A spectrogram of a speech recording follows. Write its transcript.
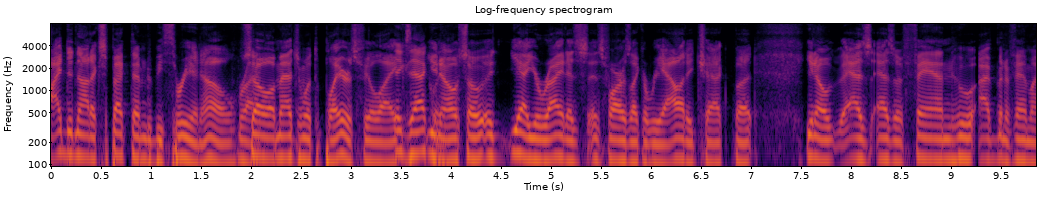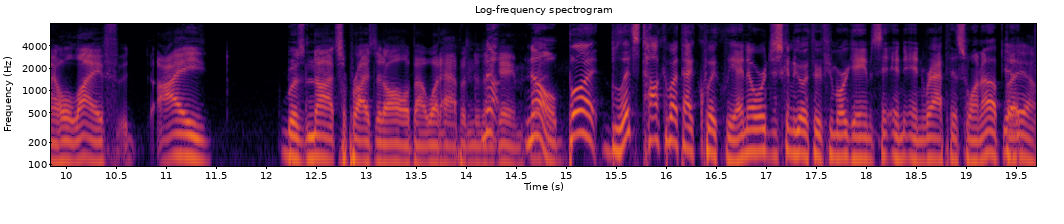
I did not expect them to be three and zero. So imagine what the players feel like. Exactly. You know. So it, yeah, you're right as as far as like a reality check. But you know, as as a fan who I've been a fan my whole life, I was not surprised at all about what happened in no, that game. No, but let's talk about that quickly. I know we're just going to go through a few more games and, and wrap this one up. Yeah, but yeah.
